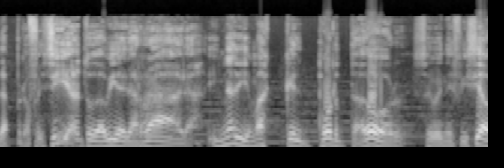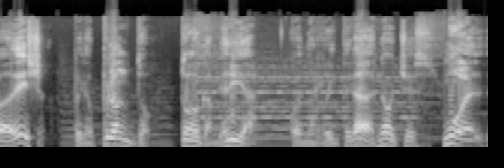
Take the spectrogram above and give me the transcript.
La profecía todavía era rara y nadie más que el portador se beneficiaba de ella, pero pronto todo cambiaría cuando en reiteradas noches Muel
